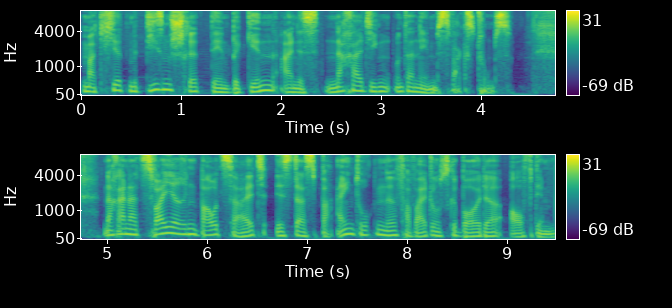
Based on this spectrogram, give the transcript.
markiert mit diesem Schritt den Beginn eines nachhaltigen Unternehmenswachstums. Nach einer zweijährigen Bauzeit ist das beeindruckende Verwaltungsgebäude auf dem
